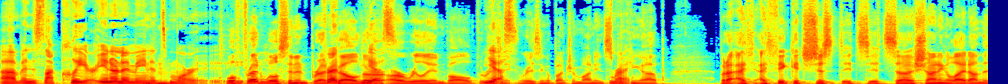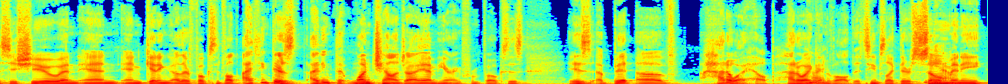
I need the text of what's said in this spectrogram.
um, and it's not clear. You know what I mean? It's more. Mm-hmm. Well, Fred Wilson and Brett Fred- Feld are, yes. are really involved, raising, Yes. raising a bunch of money and Right. speaking up. But I, I think it's just it's it's uh, shining a light on this issue and, and and getting other folks involved. I think there's I think that one challenge I am hearing from folks is is a bit of how do I help? How do I get involved? It seems like there's so Yeah. many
